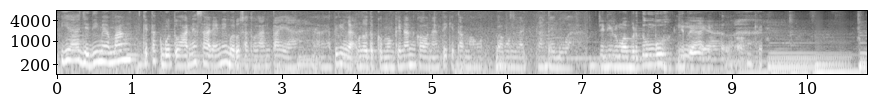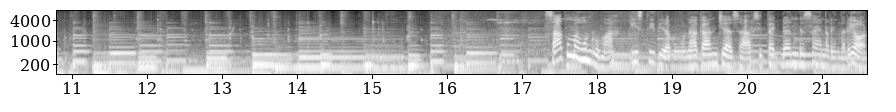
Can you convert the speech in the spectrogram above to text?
Iya, jadi memang kita kebutuhannya saat ini baru satu lantai ya. Nah, tapi nggak menutup kemungkinan kalau nanti kita mau bangun la- lantai dua. Jadi rumah bertumbuh gitu Iya, ya. gitu. Oke. Saat membangun rumah, Isti tidak menggunakan jasa arsitek dan desainer interior.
